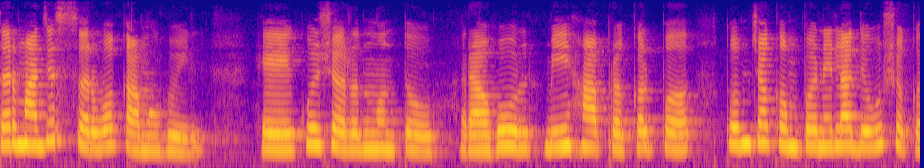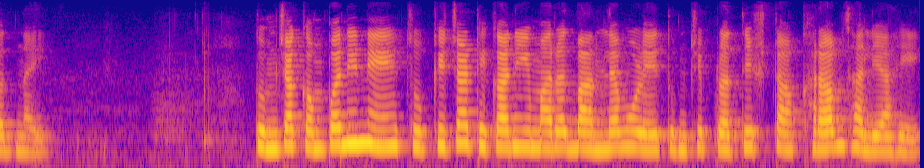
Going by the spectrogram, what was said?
तर माझे सर्व कामं होईल हे ऐकून शरद म्हणतो राहुल मी हा प्रकल्प तुमच्या कंपनीला देऊ शकत नाही. तुमच्या कंपनीने चुकीच्या ठिकाणी इमारत बांधल्यामुळे तुमची प्रतिष्ठा खराब झाली आहे.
